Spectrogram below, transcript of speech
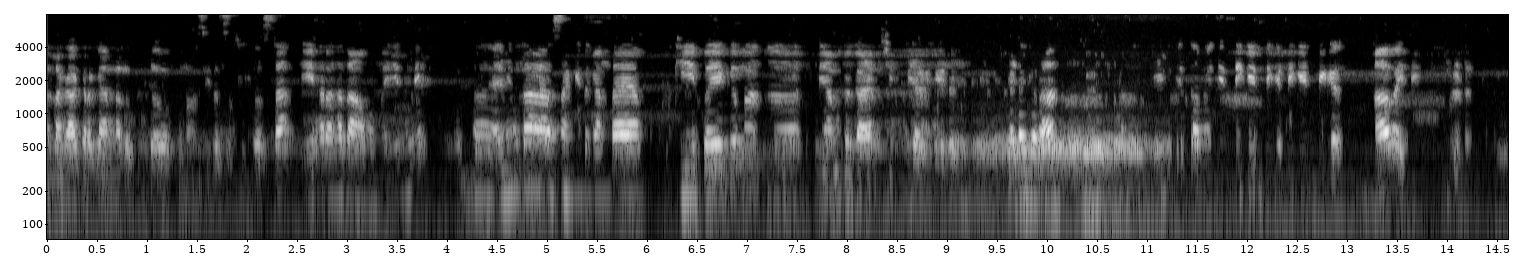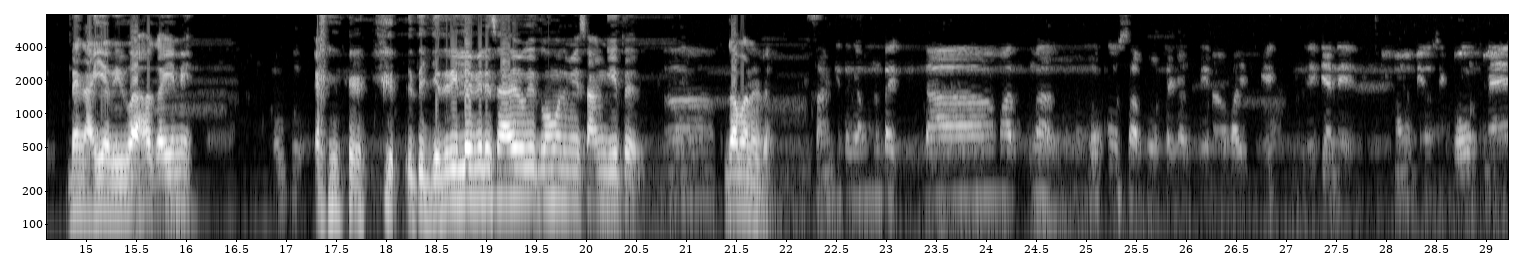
ළඟා කරගන්න ලොකු උදව්වක් වුණා සිරස සුපර්ස්ටාර්. ඒ හරහා තමයි මම එන්නේ. ඇවිල්ලා සංගීත කණ්ඩායම් කීපයකම අ, නියමිත ගායන ශිල්පියා විදිහට වැඩ කරා. ඒක තමයි ටිකෙන් ටික ටිකෙන් ටික ආවා ඉතින්. දැන් අයියා විවාහකයිනේ. ඉතින් ගෙදරින් ලැබෙන සහයෝගය කොහොමද මේ සංගීත ගමනට සංගීත ගමනට ඉතාමත්ම ලොකු සපෝට් එකක් තියෙනවා වයිෆ්ගේ. ඒ කියන්නේ මම මියුසික් බෝඩ් නෑ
